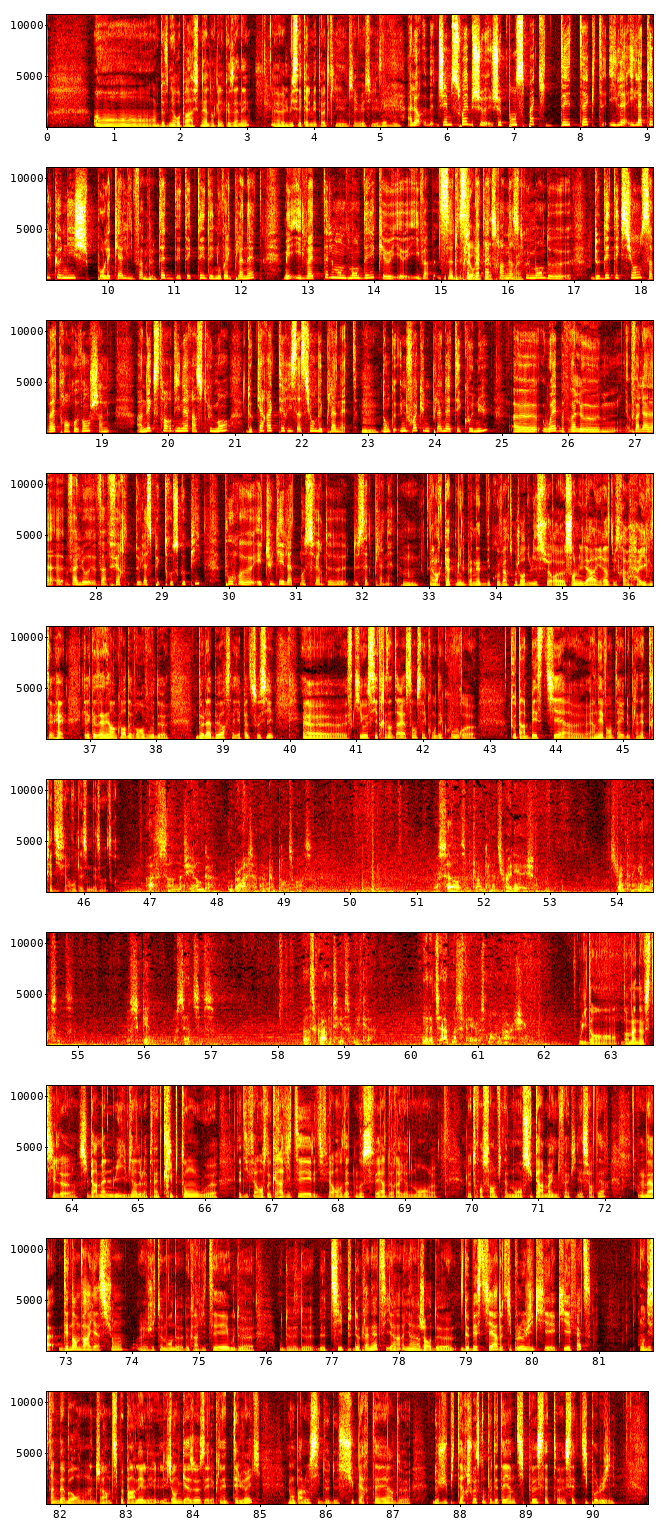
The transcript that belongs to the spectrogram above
en devenir opérationnel dans quelques années. Euh, lui, c'est quelle méthode qu'il qui avait utilisée Alors, James Webb, je ne pense pas qu'il détecte. Il a, il a, quelques niches pour lesquelles il va mhm. peut-être détecter des nouvelles planètes, mais il va être tellement demandé que il va, ça ne va pas être un instrument de, de, détection, ça va être en revanche un, un extraordinaire instrument de caractérisation des planètes. Hmm. Donc, une fois qu'une planète est connue, euh, Webb va, le, va, la, va, le, va, faire de la spectroscopie pour euh, étudier l'atmosphère de, de, cette planète. Hmm. Alors 4000 planètes découvertes aujourd'hui sur 100 euh, milliards, il reste du travail, vous avez quelques années encore devant vous de, de labeur, ça, il n'y a pas de souci. ce qui est aussi très intéressant, c'est qu'on découvre tout un bestiaire, un éventail de planètes très différentes les unes des autres. Earth's sun is younger and brighter than Krypton's was. Your cells have drunk in its radiation, strengthening your muscles your skin, your senses. Earth's gravity is weaker, yet its atmosphere is more nourishing. Oui, dans, dans, Man of Steel, euh, Superman, lui, il vient de la planète Krypton, où euh, les différences de gravité, les différences d'atmosphère, de rayonnement euh, le transforment finalement en Superman une fois qu'il est sur Terre. On a d'énormes variations, justement, de, de, gravité ou de, de, de, type de planète. Il y, a, il y a un genre de, bestiaire, de typologie qui est, qui est faite. On distingue d'abord, on a déjà un petit peu parlé, les, les géantes gazeuses et les planètes telluriques mais on parle aussi de, super-Terre, de, Jupiter chaud. Est-ce qu'on peut détailler un petit peu cette, euh, cette typologie?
